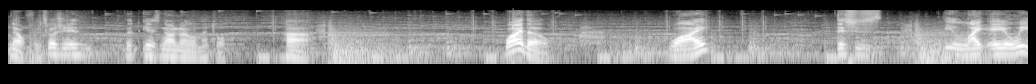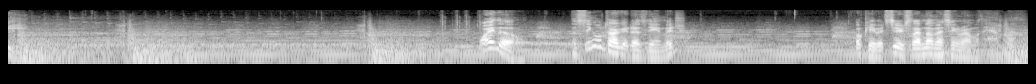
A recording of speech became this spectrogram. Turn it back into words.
no explosion is is non-elemental. Huh. Why though? Why? This is the light AoE. Why though? A single target does damage. Okay, but seriously, I'm not messing around with him.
